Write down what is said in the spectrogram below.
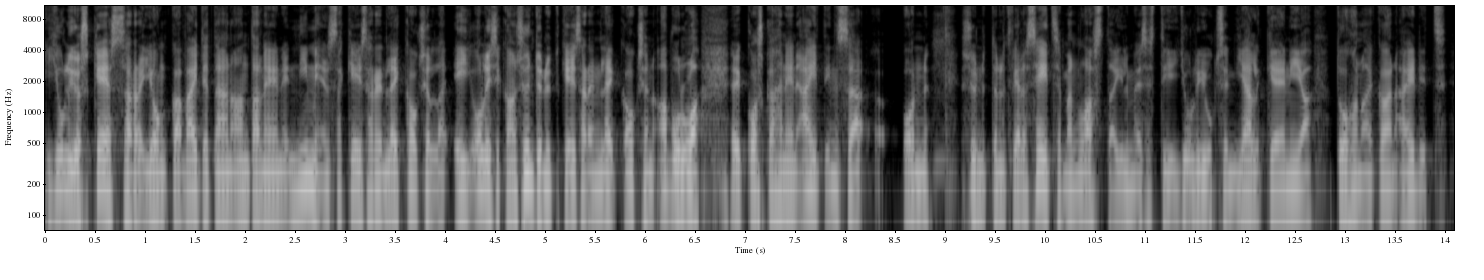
Julius Caesar, jonka väitetään antaneen nimensä keisarin leikkauksella, ei olisikaan syntynyt keisarin leikkauksen avulla, koska hänen äitinsä on synnyttänyt vielä seitsemän lasta ilmeisesti Juliuksen jälkeen, ja tuohon aikaan äidit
